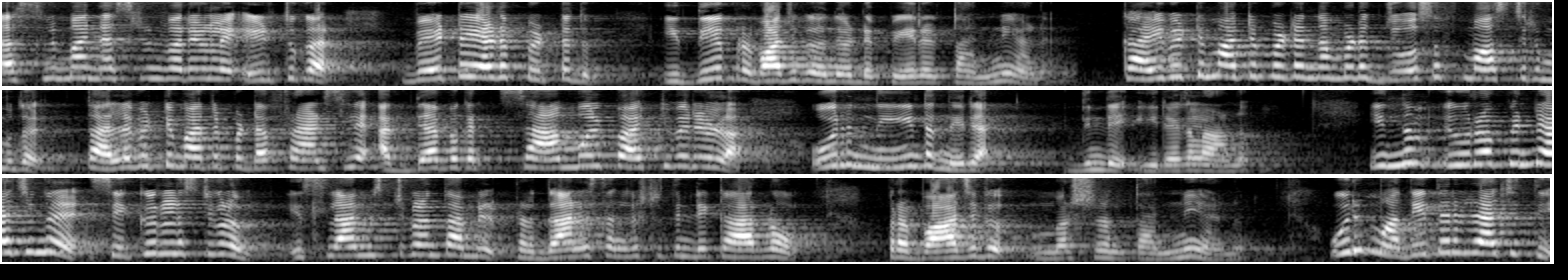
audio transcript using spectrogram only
തസ്ലിമ നസ്രിൻ വരെയുള്ള എഴുത്തുകാർ വേട്ടയാടപ്പെട്ടതും ഇതേ പ്രവാചകൻ എന്നവരുടെ പേരിൽ തന്നെയാണ്. കൈവെട്ടി മാറ്റപ്പെട്ട നമ്മുടെ ജോസഫ് മാസ്റ്റർ മുതൽ തലവെട്ടി മാറ്റപ്പെട്ട ഫ്രാൻസിലെ അധ്യാപകൻ സാമുവൽ പാറ്റി വരെയുള്ള ഒരു നീണ്ട നിര ഇതിന്റെ ഇരകളാണ്. ഇന്നും യൂറോപ്യൻ രാജ്യങ്ങൾ സെക്യുലറിസ്റ്റുകളും ഇസ്ലാമിസ്റ്റുകളും തമ്മിൽ പ്രധാന സംഘർഷത്തിന്റെ കാരണവും പ്രവാചക വിമർശനം തന്നെയാണ്. ഒരു മതേതര രാജ്യത്ത്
